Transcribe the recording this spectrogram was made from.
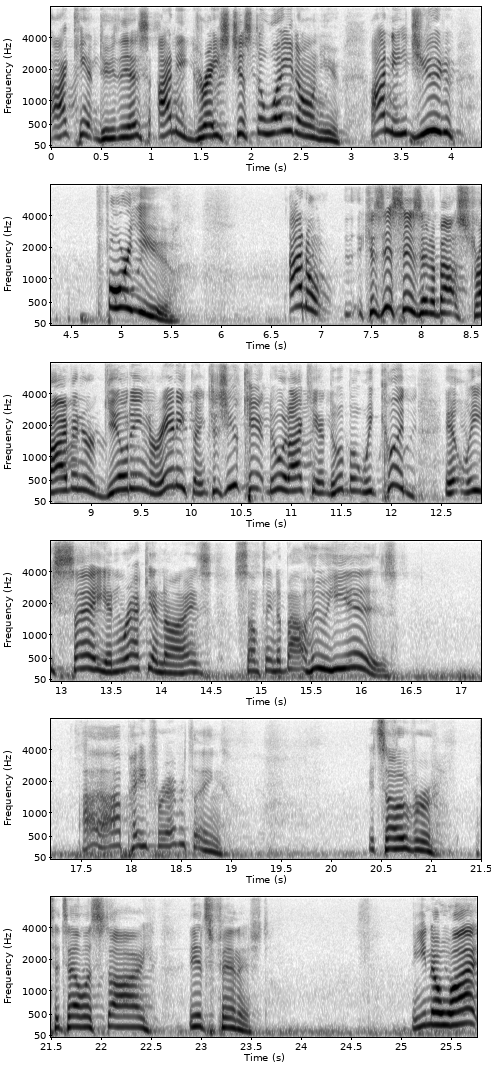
I can't do this. I need grace just to wait on you. I need you for you. I don't, because this isn't about striving or guilting or anything, because you can't do it, I can't do it, but we could at least say and recognize something about who He is. I, I paid for everything. It's over. Tetelestai, it's finished. And you know what?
